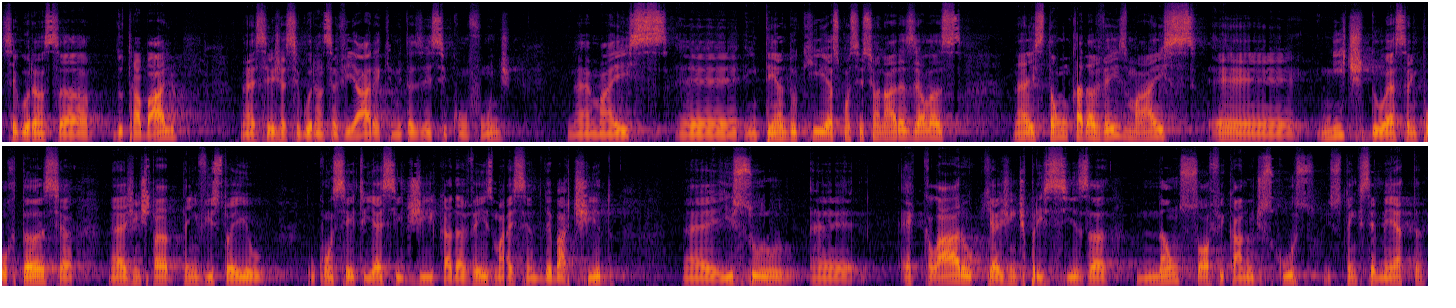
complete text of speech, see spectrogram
segurança do trabalho, né, seja segurança viária, que muitas vezes se confunde, né, mas é, entendo que as concessionárias, elas né, estão cada vez mais é, nítido essa importância. Né, a gente tá, tem visto aí o, o conceito ISD cada vez mais sendo debatido. Né, isso é, é claro que a gente precisa não só ficar no discurso, isso tem que ser meta,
